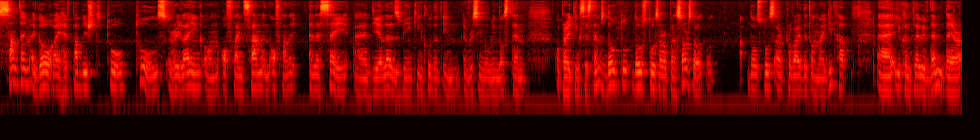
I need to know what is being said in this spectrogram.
some time ago I have published two tools relying on offline SAM and offline LSA uh, DLLs being included in every single Windows 10 operating systems. Those, those tools are open source, those tools are provided on my GitHub. Uh, you can play with them. They are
